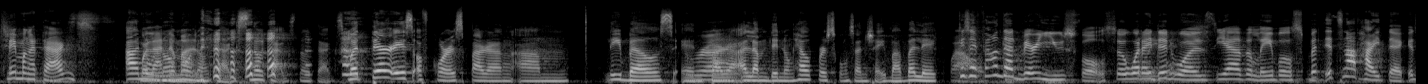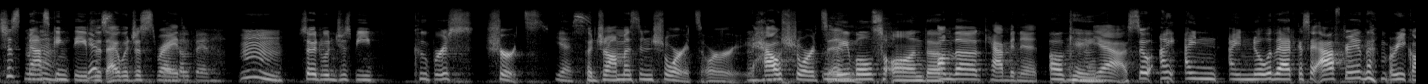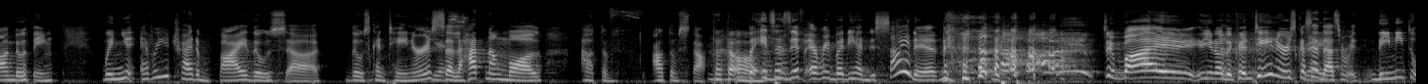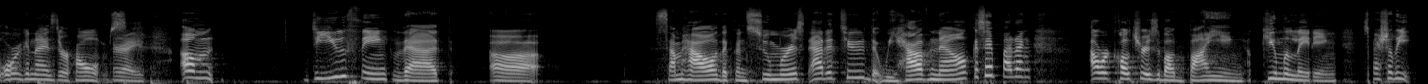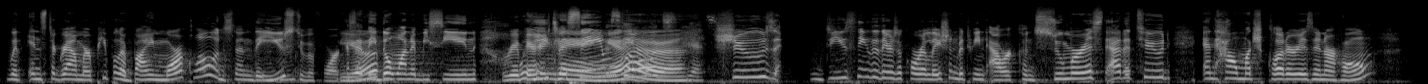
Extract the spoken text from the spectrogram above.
May mga tags? Ah, no, Wala no, naman. no, no tags. No tags, no tags. But there is, of course, parang um, labels and para alam din ng helpers kung saan siya ibabalik. Because I found that very useful. So what I did was, yeah, the labels, but it's not high tech. It's just masking tape Yes. that I would just write. Mm. So it would just be Cooper's shirts, Yes. pajamas and shorts, or house shorts and Labels on the. on the cabinet. okay. Yeah. So I I, I know that because after the Marie Kondo thing, when you ever you try to buy those uh, those containers sa lahat ng mall out of out of stock. Totoo. But it's as if everybody had decided to buy, you know, the containers because Right. that's where they need to organize their homes. Right. Um, do you think that uh, somehow the consumerist attitude that we have now, kasi parang our culture is about buying, accumulating, especially with Instagram where people are buying more clothes than they used to before because Yeah. they don't want to be seen wearing the same yeah. clothes, Yes. shoes. Do you think that there's a correlation between our consumerist attitude and how much clutter is in our home?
